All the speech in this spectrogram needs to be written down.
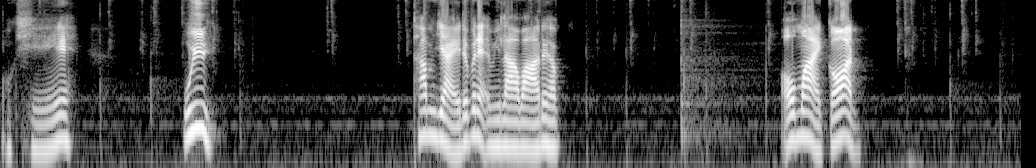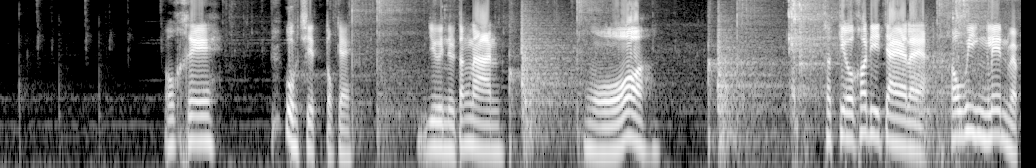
โอเค อุ้ยถ้ำใหญ่ด้วยปะเนี่ยมีลาวาด้วยครับ โอ้ my god โอเค โอ้เฉียดตกใจ ยืนอยู่ตั้งนาน โห สกิลเขาดีใจอะไรอะเขาวิ่งเล่นแบบ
